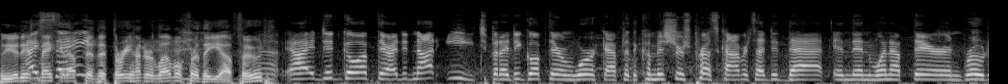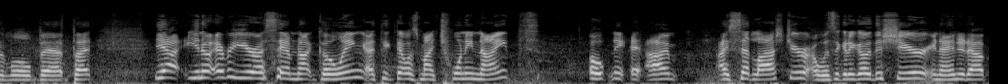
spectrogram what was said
You didn't I make it up to the 300 level for the uh, food? I did go up there. I did not eat, but I did go up there and work after the commissioner's press conference. I did that and then went up there and rode a little bit. But yeah, you know, every year I say I'm not going. I think that was my 29th opening. I'm. I said last year I wasn't going to go this year, and I ended up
